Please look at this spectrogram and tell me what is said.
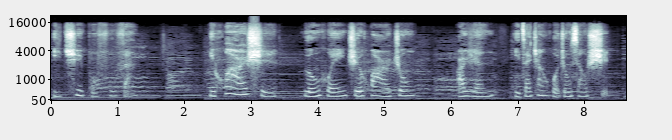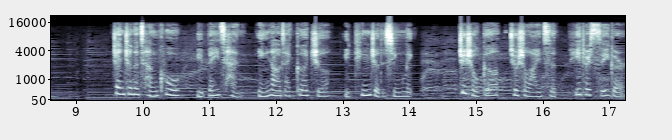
一去不复返。以花而始，轮回至花而终，而人已在战火中消逝。战争的残酷与悲惨萦绕在歌者与听者的心里。这首歌就是来自 Peter Seeger，《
